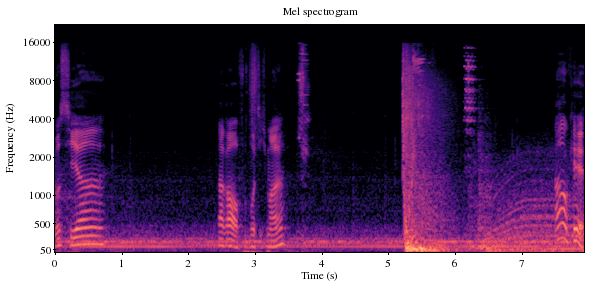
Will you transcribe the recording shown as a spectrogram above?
muss hier darauf, vermute ich mal. Ah, okay.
